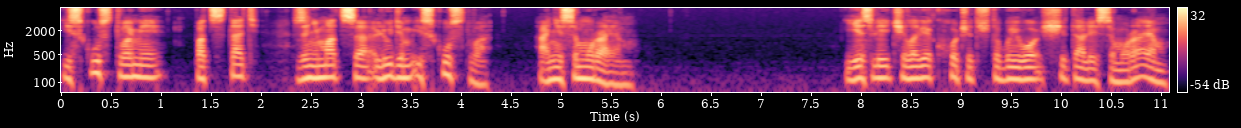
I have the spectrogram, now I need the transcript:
Искусствами подстать заниматься людям искусства, а не самураям. Если человек хочет, чтобы его считали самураем,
